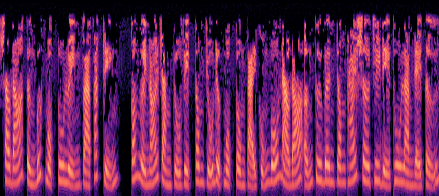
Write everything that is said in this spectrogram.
sau đó từng bước một tu luyện và phát triển, có người nói rằng trụ Việt Tông chủ được một tồn tại khủng bố nào đó ẩn cư bên trong Thái Sơ Chi Địa thu làm đệ tử.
